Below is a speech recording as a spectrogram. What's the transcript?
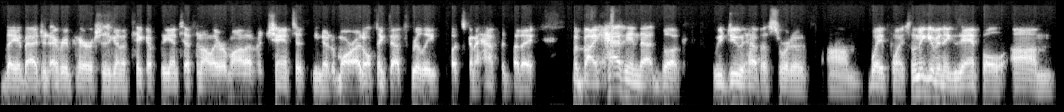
they imagine every parish is going to pick up the Antiphonale Romanum and chant it, you know, tomorrow. I don't think that's really what's going to happen, but I, but by having that book, we do have a sort of um, waypoint. So let me give an example. Um,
